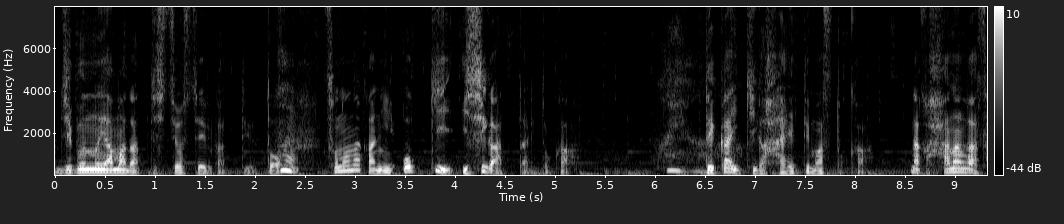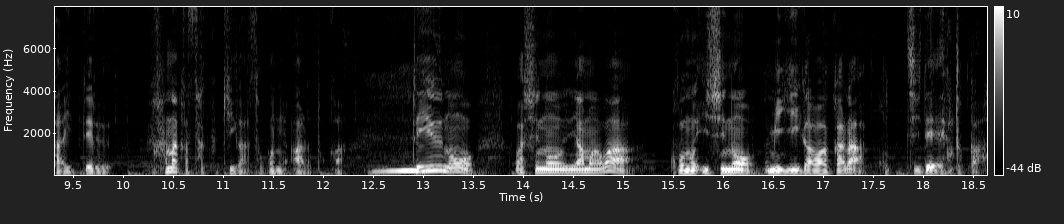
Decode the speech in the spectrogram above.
自分の山だって主張しているかっていうと、その中に大きい石があったりとかでかい木が生えてますとかなんか花が咲いてる花が咲く木がそこにあるとか、ってういうのをわしの山はこの石の右側からこっちでとか、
